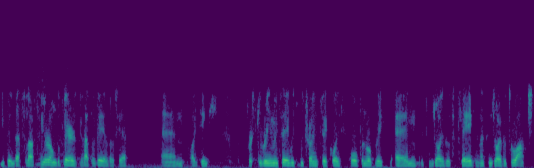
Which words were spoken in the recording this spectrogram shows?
you build that philosophy around the players you have available to you. Um, I think for Skibbereen, we say we, we try and play quite open rugby. Um, it's enjoyable to play and it's enjoyable to watch,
